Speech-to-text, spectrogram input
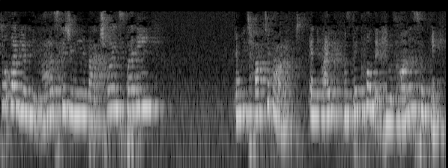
Don't love you any less because you made a bad choice, buddy. And we talked about it. And I was thankful that he was honest with me.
